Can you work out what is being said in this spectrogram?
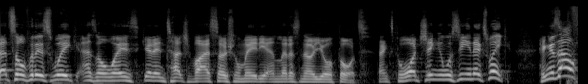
That's all for this week. As always, get in touch via social media and let us know your thoughts. Thanks for watching, and we'll see you next week. Hingers out!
